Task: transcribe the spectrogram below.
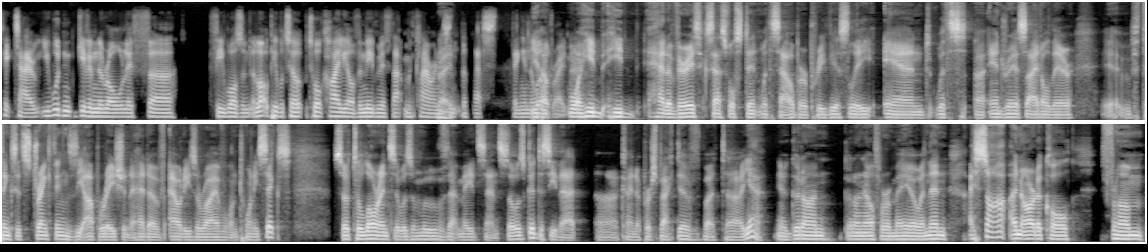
kicked out. You wouldn't give him the role if uh, if he wasn't. A lot of people talk, talk highly of him, even if that McLaren right. isn't the best thing in the yeah. world right now. Well, he'd he'd had a very successful stint with Sauber previously, and with uh, Andrea Seidl there, uh, thinks it strengthens the operation ahead of Audi's arrival in 26. So to Lawrence, it was a move that made sense. So it was good to see that uh, kind of perspective. But uh, yeah, you know, good on good on Alfa Romeo. And then I saw an article from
